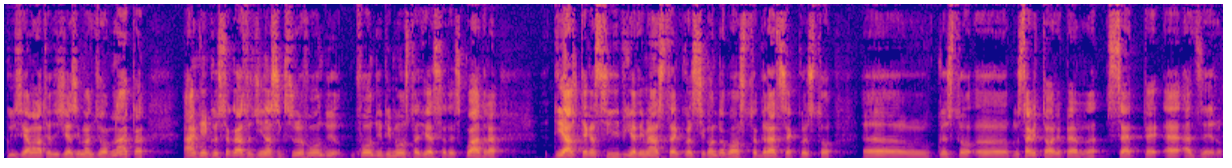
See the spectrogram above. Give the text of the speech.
qui siamo alla tredicesima giornata, anche in questo caso Ginnastic Studio Fondi, Fondi dimostra di essere squadra di alta classifica, rimasta in quel secondo posto grazie a questo, eh, questo, eh, questa vittoria per 7 a 0.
